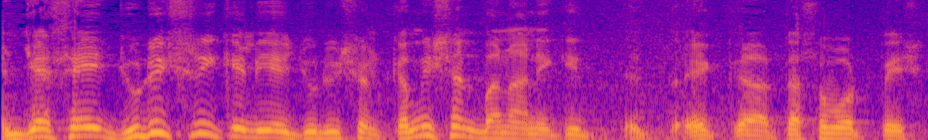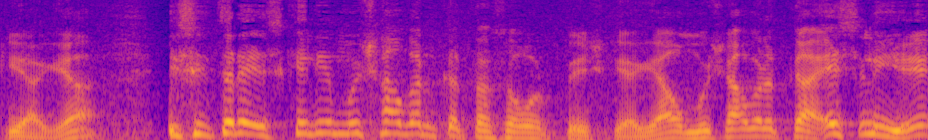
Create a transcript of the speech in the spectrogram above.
जैसे जुडिशरी के लिए जुडिशल कमीशन बनाने की एक तस्वर पेश किया गया इसी तरह इसके लिए मुशावरत का तस्वर पेश किया गया। और मुशावरत का इसलिए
